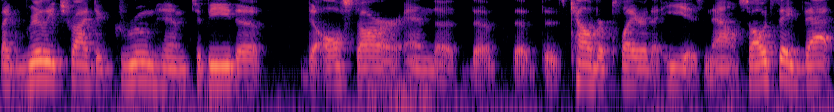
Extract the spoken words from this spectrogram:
like really tried to groom him to be the the all star and the, the, the the caliber player that he is now. So I would say that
